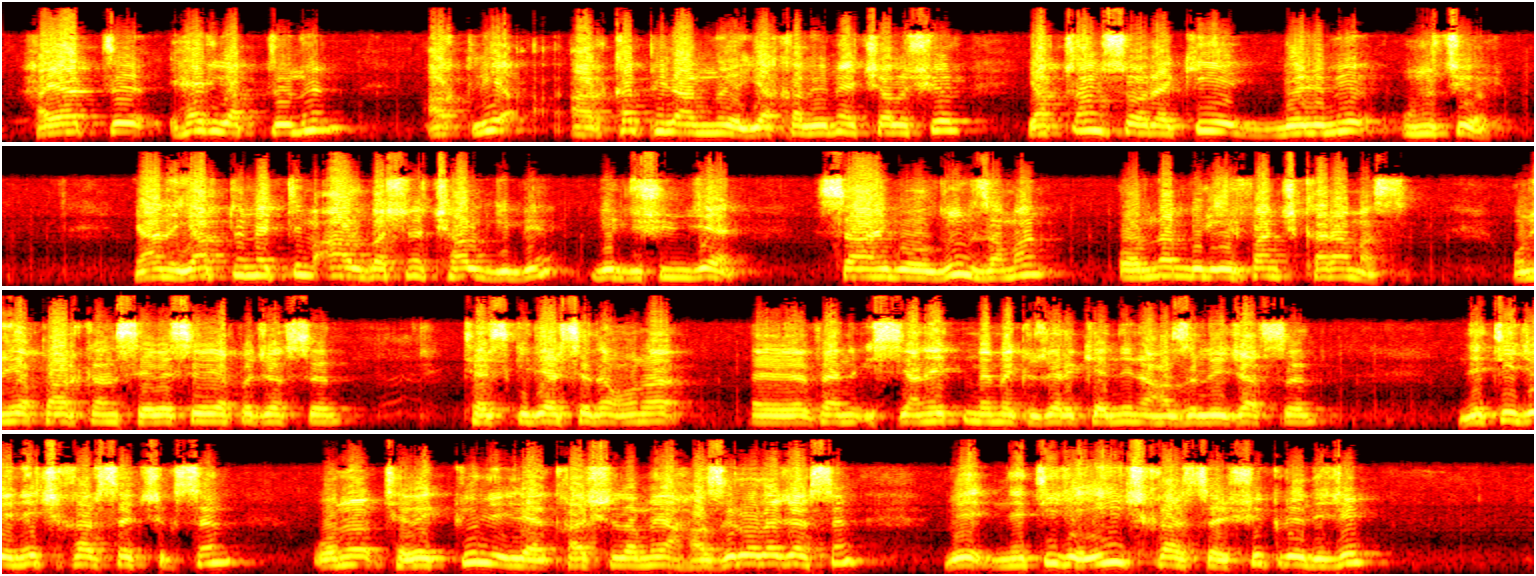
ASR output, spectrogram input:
Hayatı her yaptığının akli arka planını yakalamaya çalışıyor. Yaptan sonraki bölümü unutuyor. Yani yaptım ettim al başına çal gibi bir düşünce sahibi olduğun zaman oradan bir irfan çıkaramazsın. Onu yaparken seve seve yapacaksın. Ters giderse de ona e, efendim isyan etmemek üzere kendini hazırlayacaksın. Netice ne çıkarsa çıksın onu tevekkül ile karşılamaya hazır olacaksın ve netice iyi çıkarsa şükredecek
